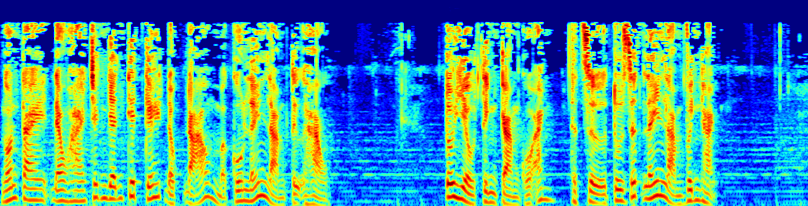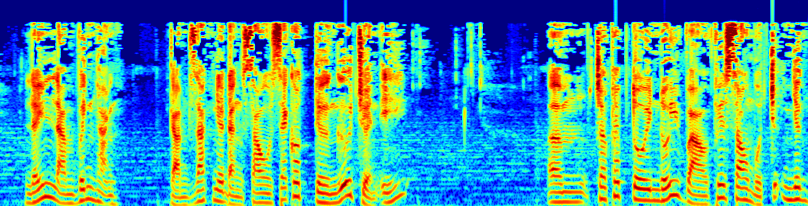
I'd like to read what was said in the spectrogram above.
Ngón tay đeo hai chiếc nhẫn thiết kế độc đáo Mà cô lấy làm tự hào. Tôi hiểu tình cảm của anh Thật sự tôi rất lấy làm vinh hạnh. Lấy làm vinh hạnh? Cảm giác như đằng sau sẽ có từ ngữ chuyển ý. Um, Cho phép tôi nối vào phía sau một chữ nhưng.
